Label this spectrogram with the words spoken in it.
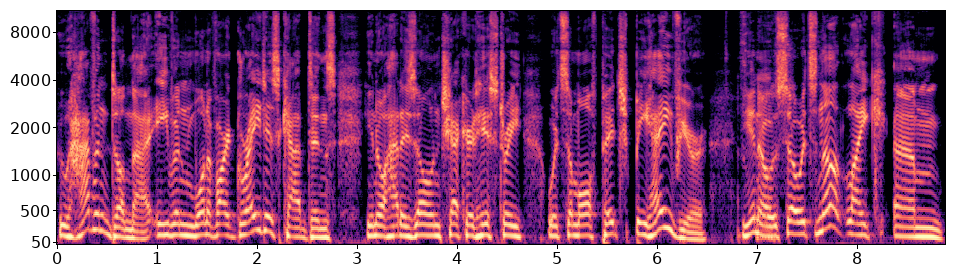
who haven't done that. Even one of our greatest captains, you know, had his own checkered history with some off-pitch behaviour. You know, so it's not like. Um,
